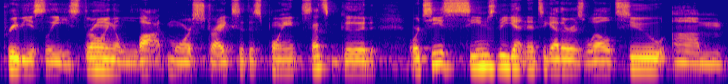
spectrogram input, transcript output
previously. He's throwing a lot more strikes at this point, so that's good. Ortiz seems to be getting it together as well too. Um,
